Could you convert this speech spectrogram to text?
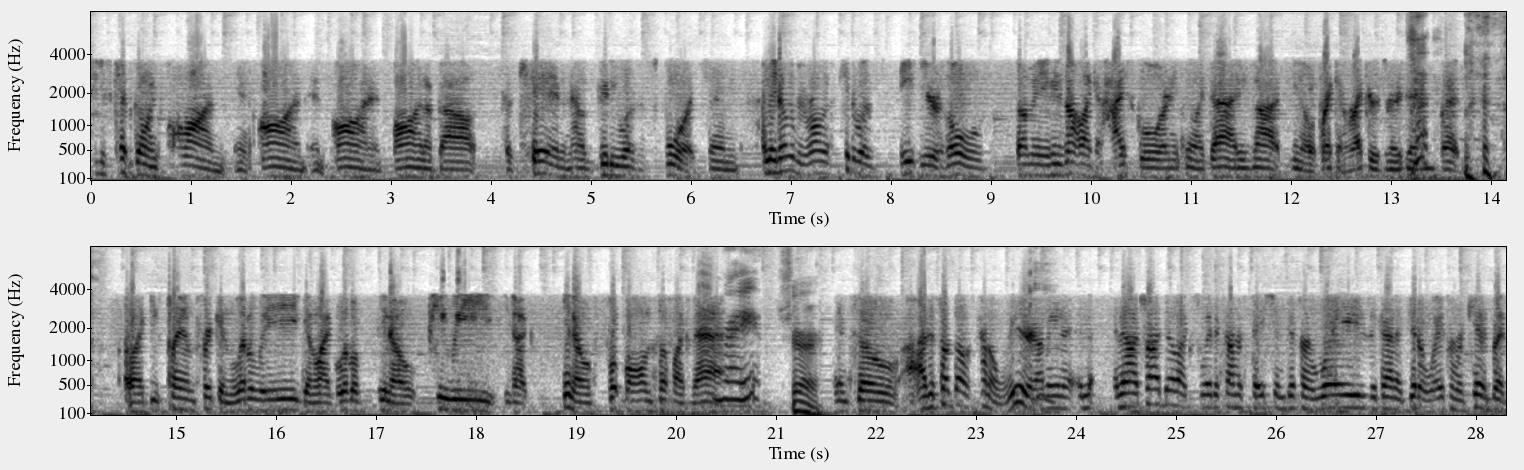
she just kept going on and on and on and on about her kid and how good he was at sports. And I mean, don't get me wrong, this kid was eight years old. So I mean, he's not like in high school or anything like that. He's not, you know, breaking records or anything. but like he's playing freaking little league and like little, you know, pee wee, you know, like, you know, football and stuff like that. right. Sure. And so I just thought that was kind of weird. I mean, and, and I tried to like sway the conversation different ways to kind of get away from her kid, but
